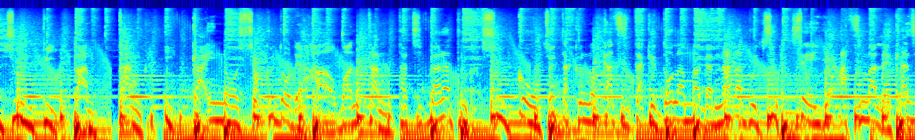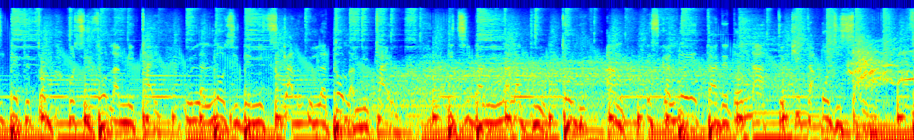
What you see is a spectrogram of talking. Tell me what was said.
準備万端1階の食堂で歯ワンタン立ち並ぶ集合住宅の数だけドラマが並ぶ人生よ集まれかじけて飛ぶ星空みたい裏路地で見つかる裏ドラみたい市場に並ぶドルアンエスカレーターで怒鳴ってきたおじさん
